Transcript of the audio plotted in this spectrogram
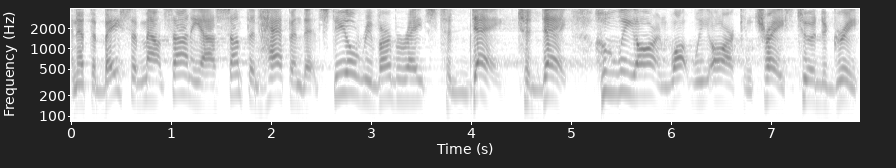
And at the base of Mount Sinai, something happened that still reverberates today. Today, who we are and what we are can trace to a degree,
